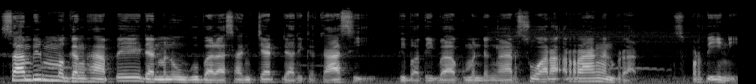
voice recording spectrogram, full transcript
Sambil memegang HP dan menunggu balasan chat dari kekasih, tiba-tiba aku mendengar suara erangan berat seperti ini.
